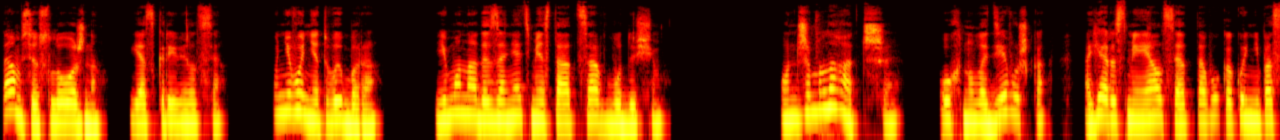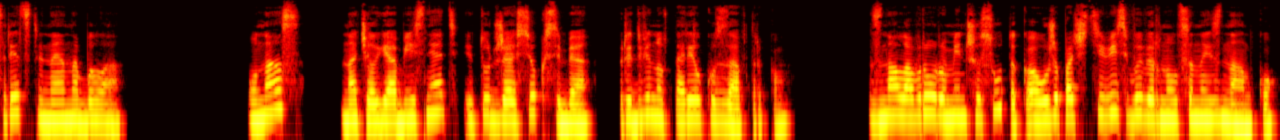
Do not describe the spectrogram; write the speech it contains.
Там все сложно, я скривился. У него нет выбора. Ему надо занять место отца в будущем. Он же младше, охнула девушка, а я рассмеялся от того, какой непосредственной она была. «У нас», — начал я объяснять, и тут же осек себя, придвинув тарелку с завтраком. Знал Аврору меньше суток, а уже почти весь вывернулся наизнанку.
